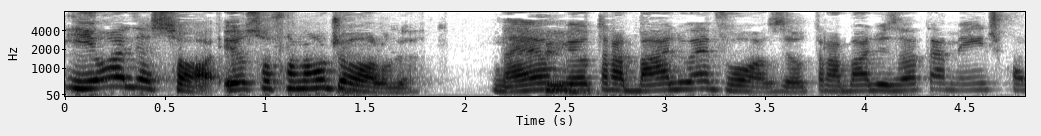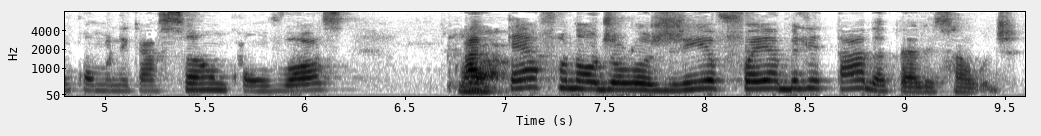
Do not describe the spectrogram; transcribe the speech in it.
E olha só, eu sou fonoaudióloga, né? Sim. O meu trabalho é voz. Eu trabalho exatamente com comunicação, com voz. Claro. Até a fonoaudiologia foi habilitada a telesaúde.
